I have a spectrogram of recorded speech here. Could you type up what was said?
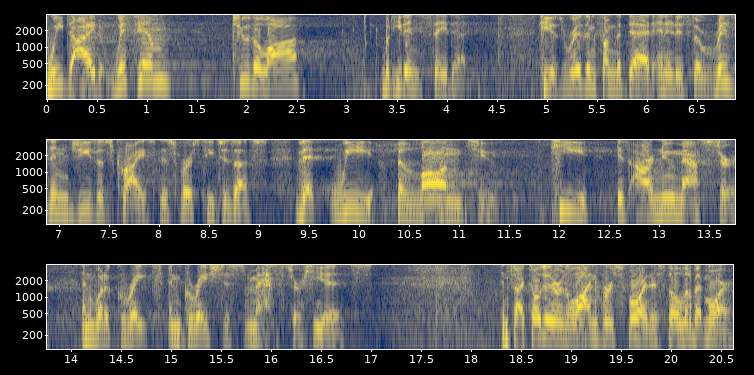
We died with him to the law, but he didn't stay dead. He is risen from the dead, and it is the risen Jesus Christ, this verse teaches us, that we belong to. He is our new master, and what a great and gracious master he is. And so I told you there was a lot in verse 4. There's still a little bit more.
